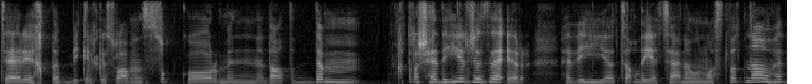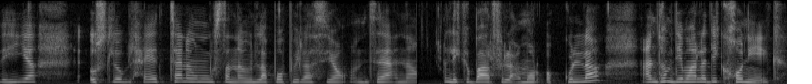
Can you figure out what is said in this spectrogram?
تاريخ طبي كالكسوا من السكر من ضغط الدم. خاطرش هذه هي الجزائر. هذه هي التغذية تاعنا وين وصلتنا وهذه هي أسلوب الحياة تاعنا وين وصلنا وين la population نتاعنا اللي كبار في العمر وكله عندهم des maladies chroniques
